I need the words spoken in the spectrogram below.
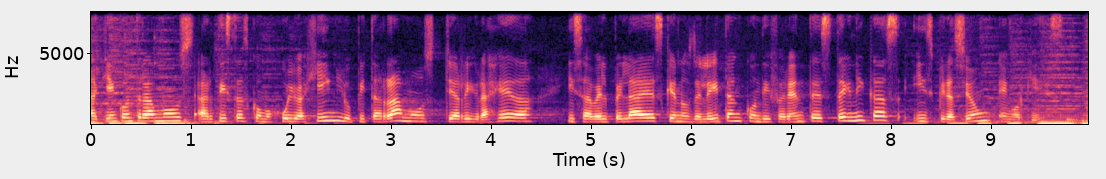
Aquí encontramos artistas como Julio Ajín, Lupita Ramos, Jerry Grajeda, Isabel Peláez, que nos deleitan con diferentes técnicas, inspiración en orquídeas.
